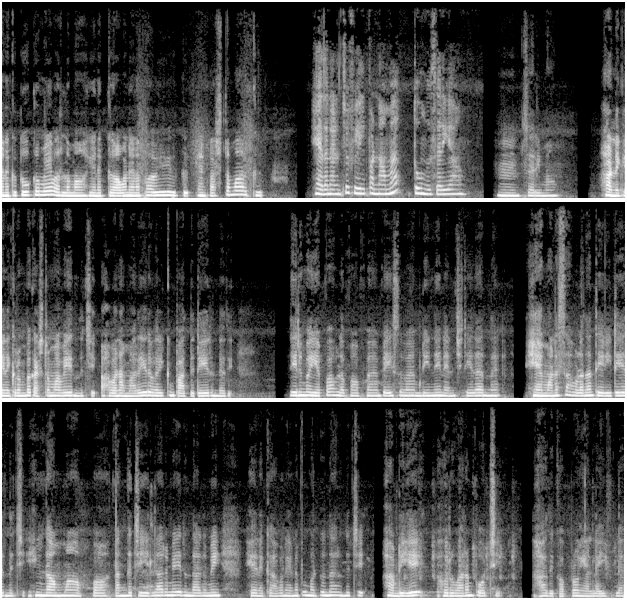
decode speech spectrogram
எனக்கு தூக்கமே வரலம்மா. எனக்கு அவன் நினப்பாவே இருக்குது எனக்கு கஷ்டமாக இருக்குது எதை நினச்சி ஃபீல் பண்ணாமல் தூங்கு சரியா? ம் சரிம்மா. அன்னைக்கு எனக்கு ரொம்ப கஷ்டமாகவே இருந்துச்சு. அவள் நான் மறையிற வரைக்கும் பார்த்துட்டே இருந்தது. திரும்ப எப்போ அவளை பார்ப்பேன் பேசுவேன் அப்படின்னு நினச்சிட்டே தான் இருந்தேன். என் மனசு அவளை தான் தேடிட்டே இருந்துச்சு. எங்கள் அம்மா அப்பா தங்கச்சி எல்லாருமே இருந்தாலுமே எனக்கு அவன் நினப்பு மட்டும்தான் இருந்துச்சு. அப்படியே ஒரு வாரம் போச்சு. அதுக்கப்புறம் என் லைஃப்பில்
